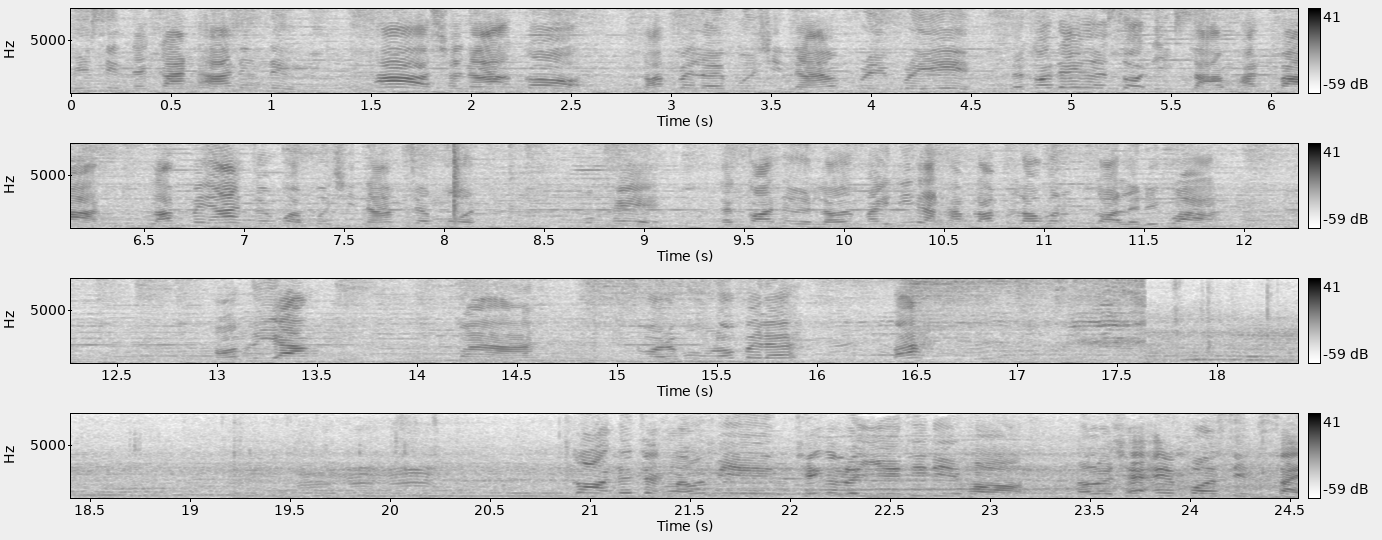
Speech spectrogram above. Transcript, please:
มีสิทธิ์ในการท้าหนึ่งหนึ่งถ้าชนะก็ รับไปเลยปืนฉีดน้ำฟรีๆ แล้วก็ได้เงินสดอีก 3,000 บาท รับไม่อั้นจนกว่าปืนฉีดน้ำจะหมด โอเค แต่ก่อนอื่นเราไปที่ฐานทัพรับเรากันก่อนเลยดีกว่า พร้อมหรือยัง มาสมรภูมิลบไปเลยไปก็เนื่องจากเราไม่มีเทคโนโลยีที่ดีพอ เราเลยใช้ iPhone 10 ใส่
